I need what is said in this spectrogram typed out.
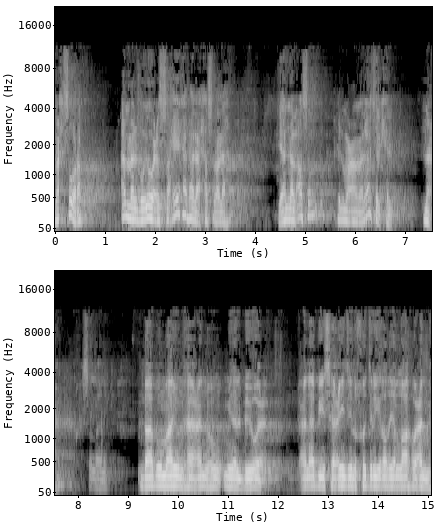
محصورة. أما البيوع الصحيحة فلا حصر لها لأن الأصل في المعاملات الحل. نعم. الله عليك. باب ما ينهى عنه من البيوع. عن أبي سعيد الخدري رضي الله عنه.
